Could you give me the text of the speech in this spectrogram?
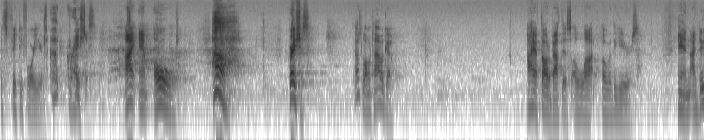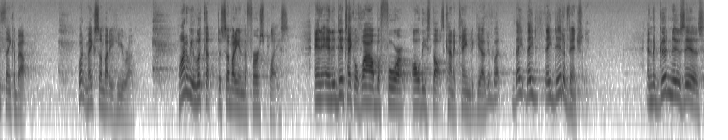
it's 54 years. Good gracious. I am old. Ah, gracious. That was a long time ago. I have thought about this a lot over the years. And I do think about what makes somebody a hero? Why do we look up to somebody in the first place? And, and it did take a while before all these thoughts kind of came together, but they, they, they did eventually. And the good news is,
